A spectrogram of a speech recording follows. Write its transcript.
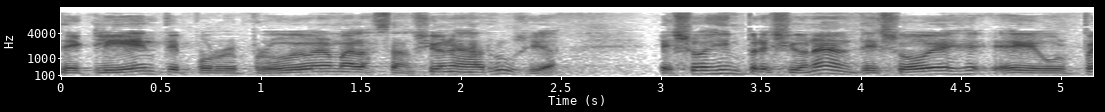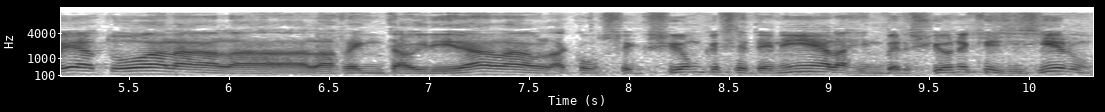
de clientes por el problema de las sanciones a Rusia. Eso es impresionante, eso es, eh, golpea toda la, rentabilidad, la, la concepción que se tenía, las inversiones que se hicieron.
